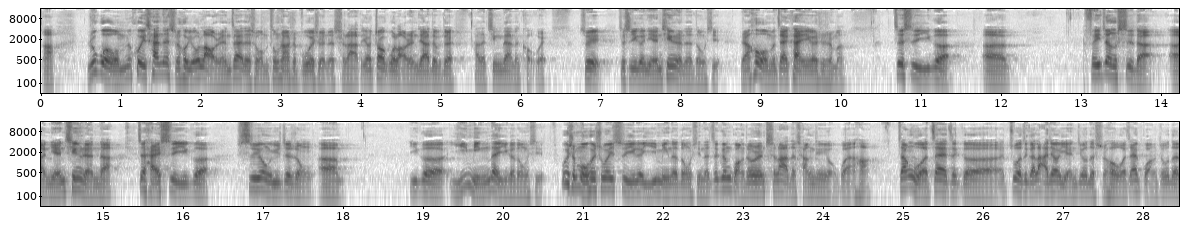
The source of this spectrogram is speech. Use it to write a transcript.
啊。如果我们会餐的时候有老人在的时候，我们通常是不会选择吃辣的，要照顾老人家，对不对？他的清淡的口味。所以这是一个年轻人的东西。然后我们再看一个是什么？这是一个呃非正式的呃年轻人的，这还是一个适用于这种呃。一个移民的一个东西，为什么我会说是一个移民的东西呢？这跟广州人吃辣的场景有关哈。当我在这个做这个辣椒研究的时候，我在广州的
